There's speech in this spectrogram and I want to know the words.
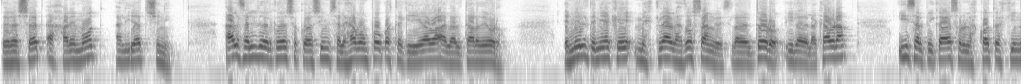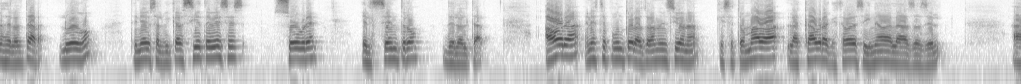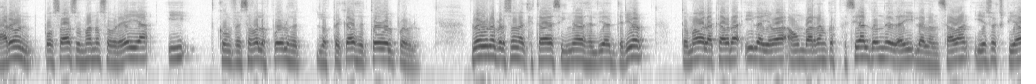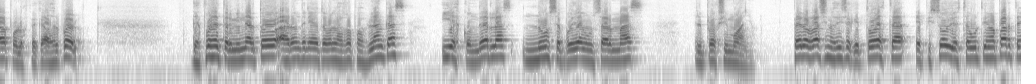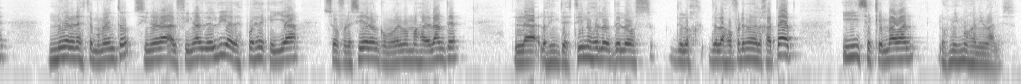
Perashat Aharemot Sheni. Al salir del Kodesh Kodashim se alejaba un poco hasta que llegaba al altar de oro. En él tenía que mezclar las dos sangres, la del toro y la de la cabra, y salpicaba sobre las cuatro esquinas del altar. Luego tenía que salpicar siete veces sobre el centro del altar. Ahora, en este punto, la Torah menciona que se tomaba la cabra que estaba designada a la Azazel. Aarón posaba sus manos sobre ella y confesaba los, pueblos los pecados de todo el pueblo. Luego una persona que estaba designada desde el día anterior tomaba la cabra y la llevaba a un barranco especial donde de ahí la lanzaban y eso expiaba por los pecados del pueblo. Después de terminar todo, Aarón tenía que tomar las ropas blancas y esconderlas, no se podían usar más el próximo año. Pero Rashi nos dice que todo este episodio, esta última parte, no era en este momento, sino era al final del día, después de que ya se ofrecieron, como veremos más adelante, los intestinos de, de, los, de, los, de las ofrendas del Hatat y se quemaban los mismos animales.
